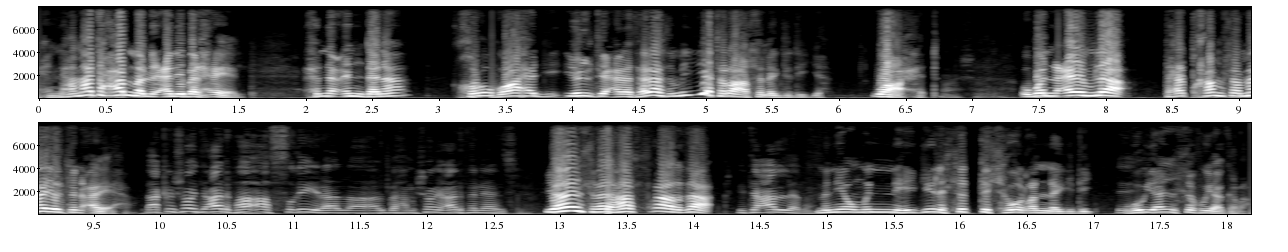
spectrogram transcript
حنا ما تحمل يعني بالحيل. إحنا عندنا خروف واحد يلجي على 300 راس نجديه واحد. وبالنعيم لا تحت خمسة ما يلجن عليها. لكن شلون تعرف ها الصغير ال- البهم شلون يعرف إنه ينسف ينسف هالصغار ذا. يتعلمه. من يوم إنه يجي له ست شهور النجدي إيه. وهو ينسف ويقرا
